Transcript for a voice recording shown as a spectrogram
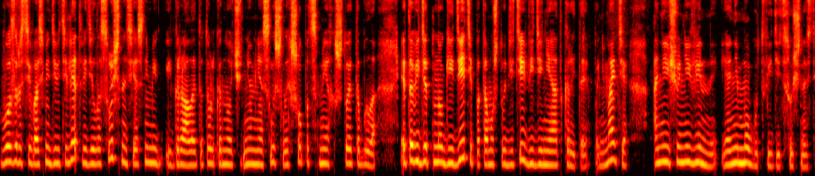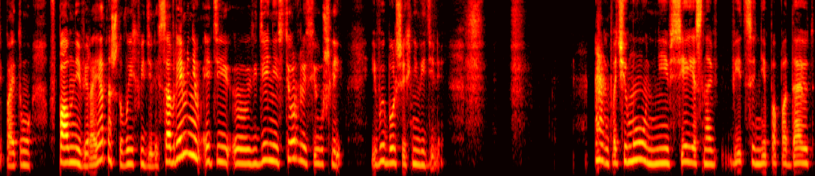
В возрасте 8-9 лет видела сущность, я с ними играла. Это только ночью. Днем я слышала их шепот, смех. Что это было? Это видят многие дети, потому что у детей видение открытое. Понимаете? Они еще невинны, и они могут видеть сущности. Поэтому вполне вероятно, что вы их видели. Со временем эти э, видения стерлись и ушли. И вы больше их не видели. Почему не все ясновидцы не попадают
